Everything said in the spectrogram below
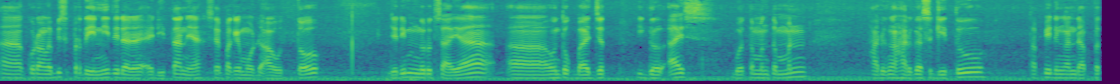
uh, kurang lebih seperti ini tidak ada editan ya. Saya pakai mode auto. Jadi menurut saya uh, untuk budget Eagle Eyes buat temen-temen dengan harga segitu tapi dengan dapat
